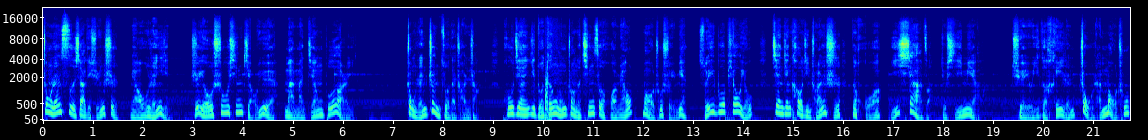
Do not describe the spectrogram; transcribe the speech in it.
众人四下里巡视，渺无人影，只有舒心皎月慢慢江波而已。众人正坐在船上，忽见一朵灯笼状的青色火苗冒出水面，随波飘游。渐渐靠近船时，那火一下子就熄灭了。却有一个黑人骤然冒出，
